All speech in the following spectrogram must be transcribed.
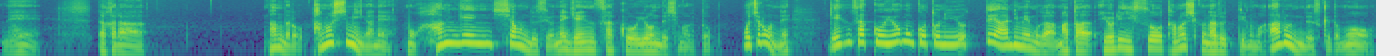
ねだからなんだろう楽しみがねもう半減しちゃうんですよね原作を読んでしまうと。もちろんね原作を読むことによってアニメがまたより一層楽しくなるっていうのもあるんですけども。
